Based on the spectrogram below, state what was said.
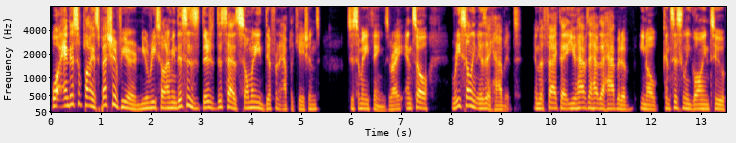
Well, and this applies especially if you're a new reseller. I mean, this is there's this has so many different applications to so many things, right? And so reselling is a habit. And the fact that you have to have the habit of, you know, consistently going to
